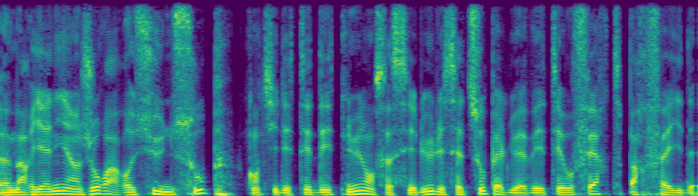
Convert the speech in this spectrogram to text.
Mariani un jour a reçu une soupe quand il était détenu dans sa cellule, et cette soupe elle lui avait été offerte par Faïd,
